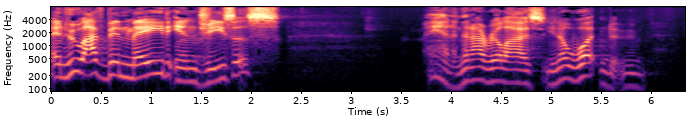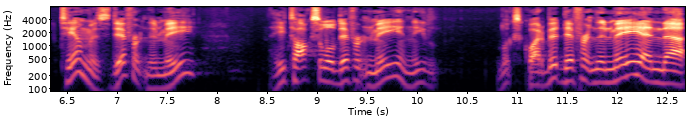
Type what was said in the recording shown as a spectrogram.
in who I've been made in Jesus, man, and then I realize, you know what? Tim is different than me. He talks a little different than me, and he looks quite a bit different than me. And uh,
